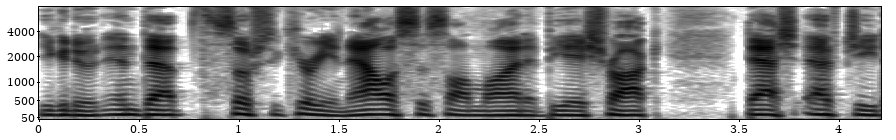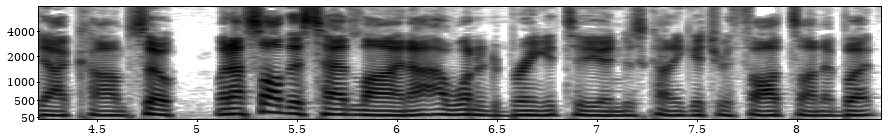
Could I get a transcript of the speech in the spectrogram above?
You can do an in-depth Social Security analysis online at BA Schrock fg.com. So when I saw this headline, I wanted to bring it to you and just kind of get your thoughts on it. But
